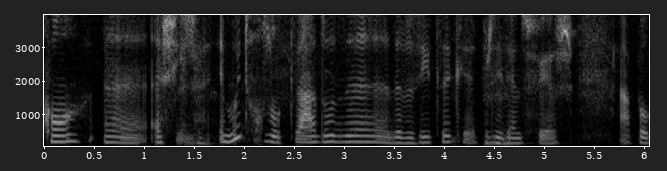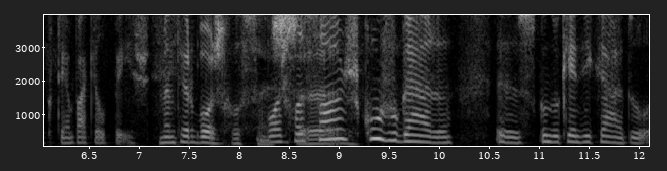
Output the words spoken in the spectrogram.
com uh, a China. É muito resultado da, da visita que a Presidente uhum. fez há pouco tempo àquele país. Manter boas relações. Boas relações, uh... conjugar, uh, segundo o que é indicado,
